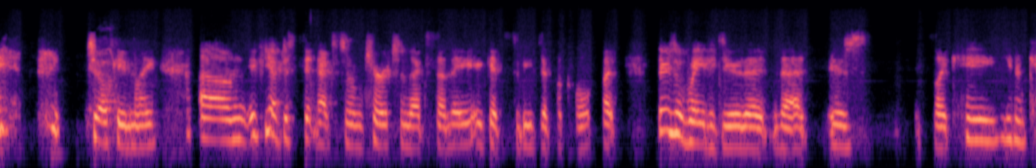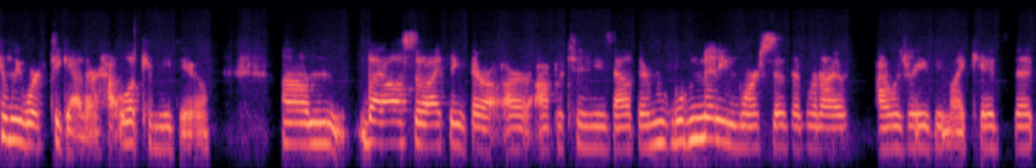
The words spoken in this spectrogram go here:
jokingly. Um, if you have to sit next to them church the next Sunday, it gets to be difficult. But there's a way to do that that is it's like, hey, you know, can we work together? How what can we do? Um, but also, I think there are opportunities out there, many more so than when I I was raising my kids that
